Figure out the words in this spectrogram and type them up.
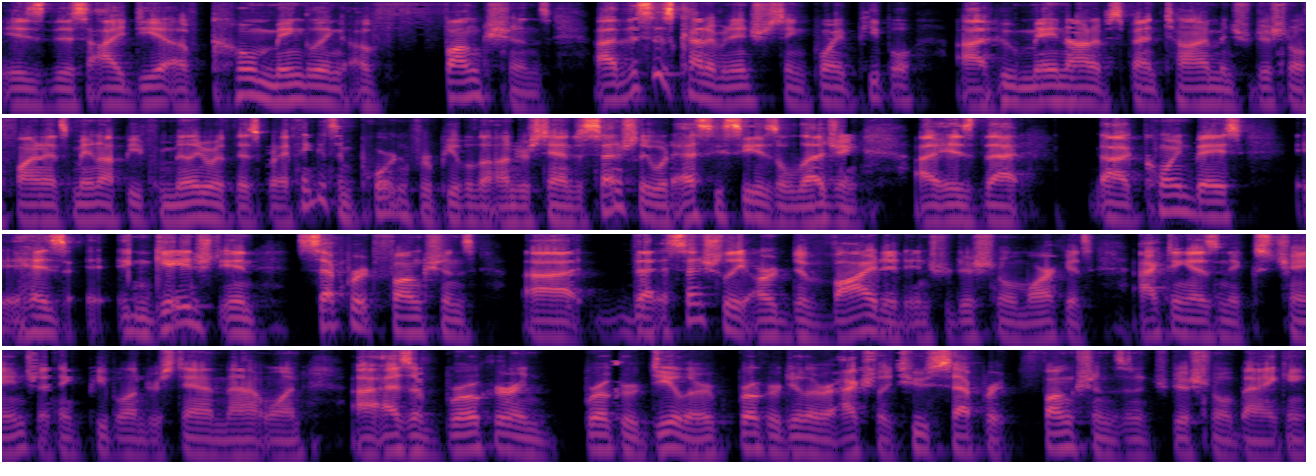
is this idea of commingling of functions. Uh, this is kind of an interesting point. People uh, who may not have spent time in traditional finance may not be familiar with this, but I think it's important for people to understand. Essentially, what SEC is alleging uh, is that uh, Coinbase has engaged in separate functions uh, that essentially are divided in traditional markets, acting as an exchange. I think people understand that one. Uh, as a broker and broker dealer, broker dealer are actually two separate functions in traditional banking.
